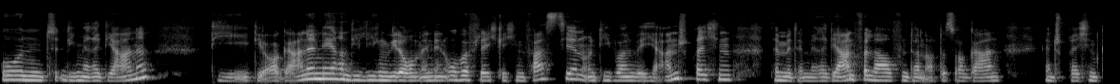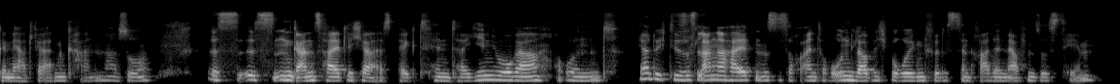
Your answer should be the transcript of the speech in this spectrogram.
Und die Meridiane die, die Organe nähren, die liegen wiederum in den oberflächlichen Faszien und die wollen wir hier ansprechen, damit der Meridianverlauf und dann auch das Organ entsprechend genährt werden kann. Also es ist ein ganzheitlicher Aspekt hinter Yin-Yoga und ja, durch dieses lange Halten ist es auch einfach unglaublich beruhigend für das zentrale Nervensystem.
